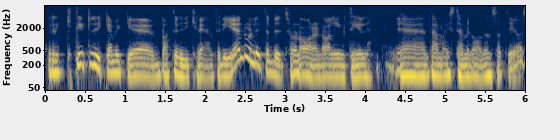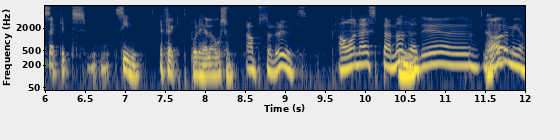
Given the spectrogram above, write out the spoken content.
riktigt lika mycket batterikräm, för det är ändå en liten bit från Arendal in till eh, Danmarksterminalen, så att det har säkert sin effekt på det hela också. Absolut. Ja, nej, spännande. Det, jag Mm. Ja. håller med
